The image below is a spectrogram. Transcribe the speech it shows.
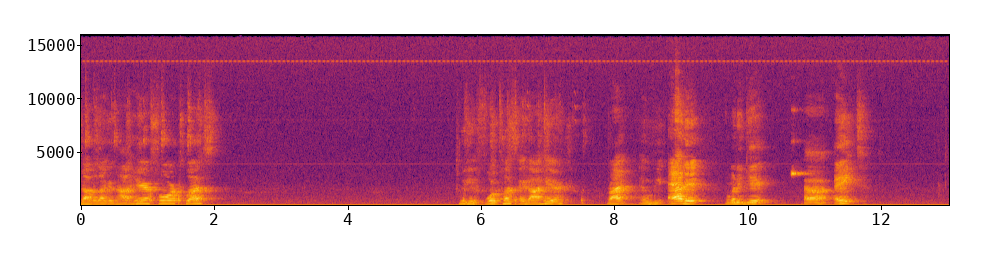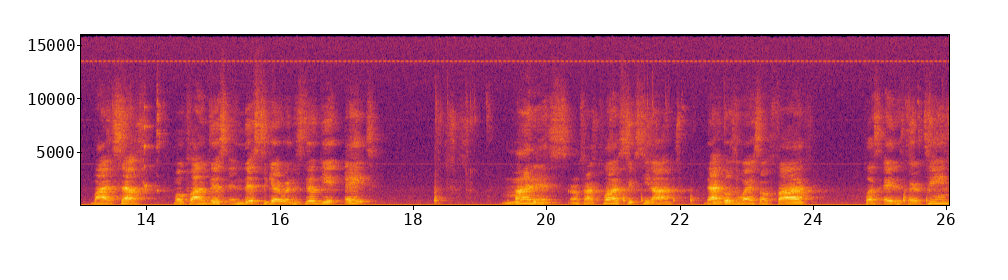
Drop it like it's hot here. 4 plus. We get 4 plus 8i here, right? And when we add it, we're going to get uh, 8 by itself. Multiply this and this together, we're going to still get 8 minus, or I'm sorry, plus 16i. That goes away, so 5 plus 8 is 13.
